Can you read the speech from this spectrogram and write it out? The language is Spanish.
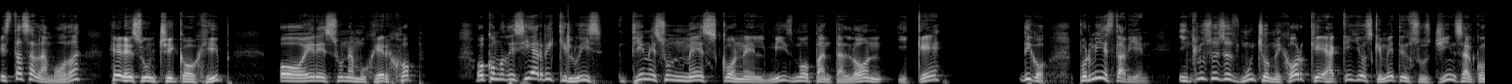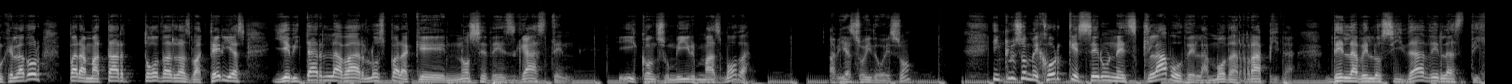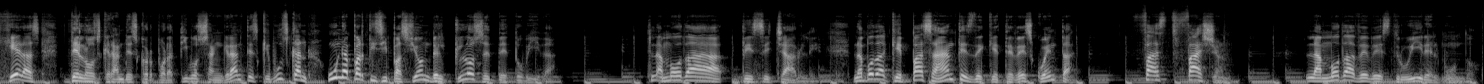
¿Estás a la moda? ¿Eres un chico hip? ¿O eres una mujer hop? O como decía Ricky Luis, ¿tienes un mes con el mismo pantalón y qué? Digo, por mí está bien. Incluso eso es mucho mejor que aquellos que meten sus jeans al congelador para matar todas las bacterias y evitar lavarlos para que no se desgasten y consumir más moda. ¿Habías oído eso? Incluso mejor que ser un esclavo de la moda rápida, de la velocidad de las tijeras, de los grandes corporativos sangrantes que buscan una participación del closet de tu vida. La moda desechable, la moda que pasa antes de que te des cuenta. Fast fashion, la moda de destruir el mundo.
